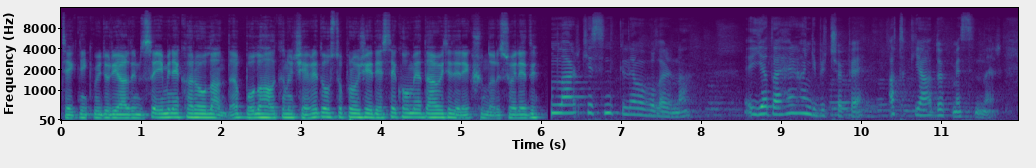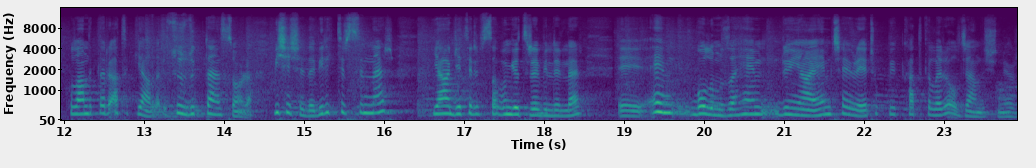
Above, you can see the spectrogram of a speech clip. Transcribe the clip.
Teknik Müdür Yardımcısı Emine Karaoğlan da Bolu halkını çevre dostu projeye destek olmaya davet ederek şunları söyledi. Bunlar kesinlikle lavabolarına ya da herhangi bir çöpe atık yağ dökmesinler. Kullandıkları atık yağları süzdükten sonra bir şişede biriktirsinler. Yağ getirip sabun götürebilirler. E, Hem Bolumuza hem dünyaya hem çevreye çok büyük katkıları olacağını düşünüyoruz.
